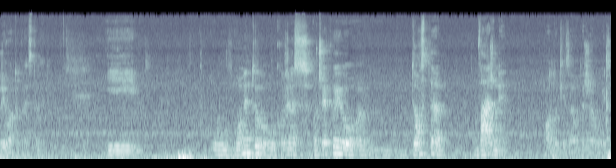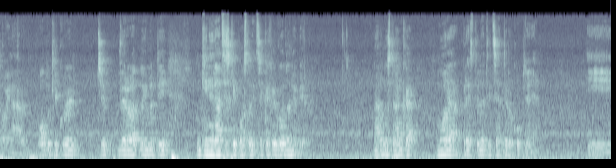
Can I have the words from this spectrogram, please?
životu predstavljeni. I u momentu u kome nas očekuju um, dosta važne odluke za ovu državu i za ovaj narod. Odluke koje će verovatno imati generacijske posledice, kakve god one bile. Narodna stranka mora predstavljati centar okupljanja i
